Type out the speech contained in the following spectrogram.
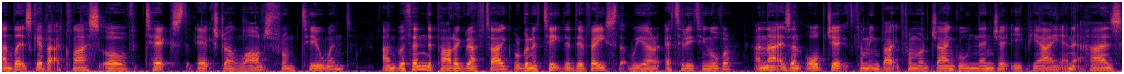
and let's give it a class of text extra large from Tailwind. And within the paragraph tag, we're going to take the device that we are iterating over, and that is an object coming back from our Django Ninja API, and it has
